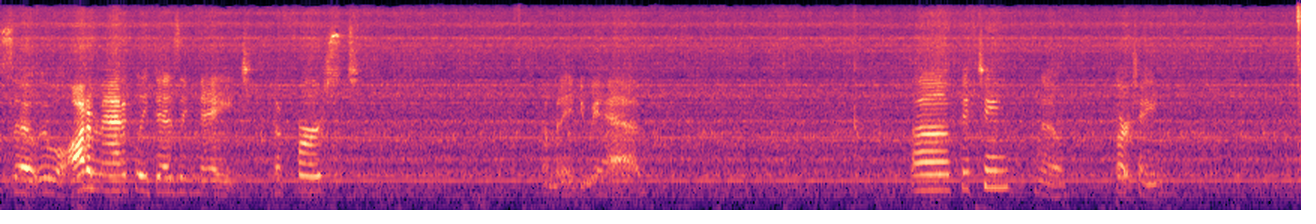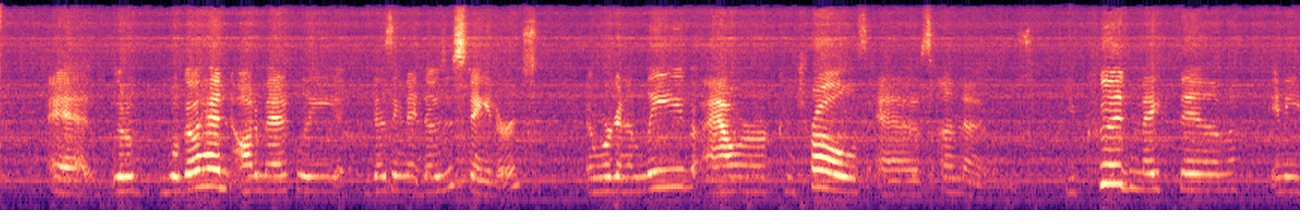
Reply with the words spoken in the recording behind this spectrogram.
So it will automatically designate the first, how many do we have? Uh, 15? No, 13. And we'll, we'll go ahead and automatically designate those as standards. And we're going to leave our controls as unknowns. You could make them any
